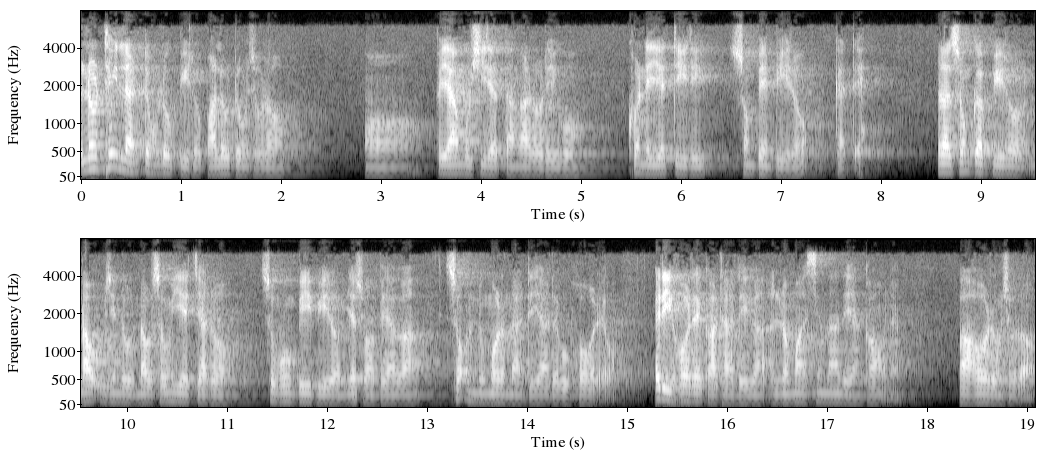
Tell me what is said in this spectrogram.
အလွန်ထိတ်လန့်တုန်လှုပ်ပြီးတော့ဘာလို့တုန်ဆိုတော့ အော်ဘုရားမှုရှိတဲ့တန်ဃာတော်တွေကို9ရက်တီးတီးဆွန့်ပင့်ပြီးတော့ကတ်တယ်။အဲ့ဒါဆုံးကပ်ပြီးတော့နောက်ဦးဇင်းတို့နောက်ဆုံးရက်ကြတော့ဆုံးဖုံးပြီးပြီးတော့မြတ်စွာဘုရားကဆုံးအနုမောဒနာတရားတခုဟောတယ်ပေါ့။အဲ့ဒီဟောတဲ့ဂါထာလေးကအလွန်မှစဉ်းစားတရားကောင်းတယ်။ဘာဟောတုံဆိုတော့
